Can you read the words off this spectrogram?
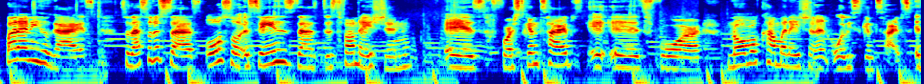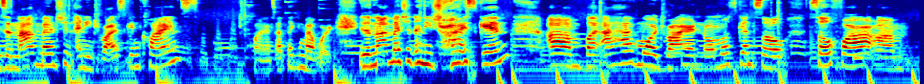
But anywho guys, so that's what it says. Also, it says that this foundation is for skin types. It is for normal combination and oily skin types. It does not mention any dry skin clients. Clients, I'm thinking my word. It does not mention any dry skin. Um, but I have more drier normal skin. So, so far, um,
